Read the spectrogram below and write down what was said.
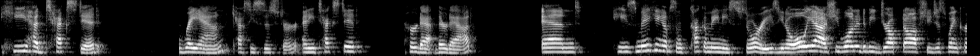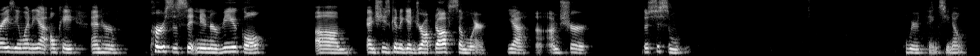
he had texted Rayanne, Cassie's sister, and he texted her dad, their dad, and he's making up some cockamamie stories. You know, oh yeah, she wanted to be dropped off. She just went crazy and went, yeah, okay. And her purse is sitting in her vehicle. Um, and she's gonna get dropped off somewhere. Yeah, I'm sure. There's just some weird things, you know.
